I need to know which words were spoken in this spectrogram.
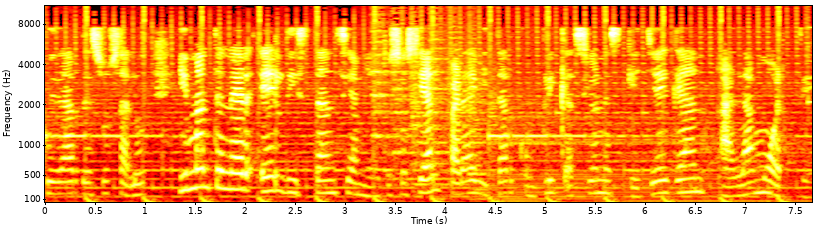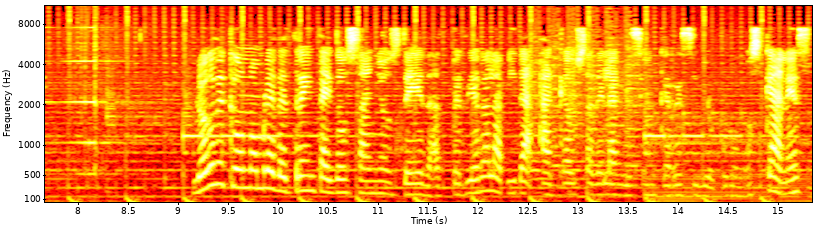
cuidar de su salud y mantener el distanciamiento social para evitar complicaciones que llegan a la muerte. Luego de que un hombre de 32 años de edad perdiera la vida a causa de la agresión que recibió por unos canes,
